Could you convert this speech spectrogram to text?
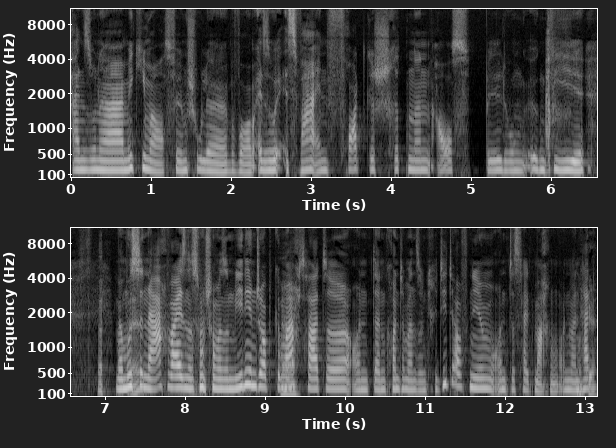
an so einer Mickey Mouse Filmschule beworben. Also es war in fortgeschrittenen Ausbildung irgendwie. Man musste nachweisen, dass man schon mal so einen Medienjob gemacht hatte und dann konnte man so einen Kredit aufnehmen und das halt machen. Und man Okay. hat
